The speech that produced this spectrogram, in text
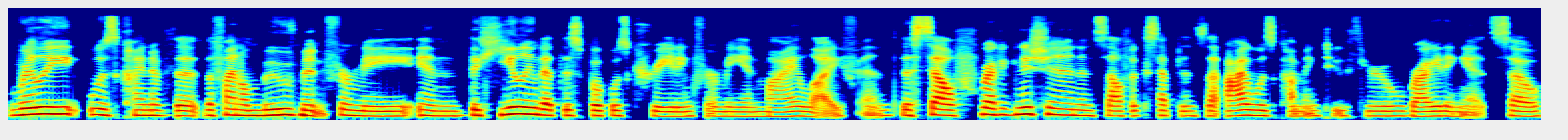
really was kind of the the final movement for me in the healing that this book was creating for me in my life and the self recognition and self acceptance that I was coming to through writing it. So,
